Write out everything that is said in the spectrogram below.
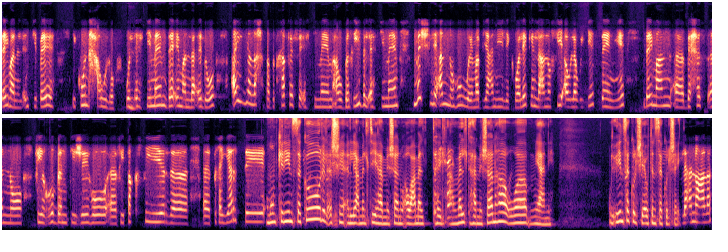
دائما الانتباه يكون حوله والاهتمام دائما له أي لحظة بتخفف اهتمام أو بغيب الاهتمام مش لأنه هو ما بيعني لك ولكن لأنه في أولويات ثانية دايما آه، بحس إنه في غبن تجاهه آه، في تقصير آه، تغيرتي وممكن ينسى كل الأشياء اللي عملتيها مشانه أو عملت عملتها مشانها ويعني ينسى كل شيء أو تنسى كل شيء. لأنه على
